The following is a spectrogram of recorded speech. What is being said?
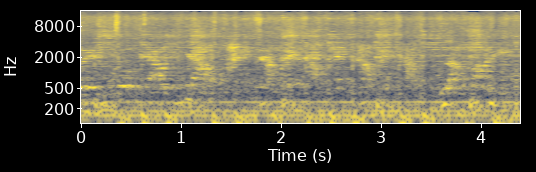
Soy el toque al La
